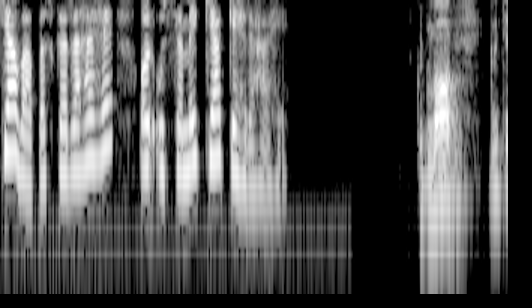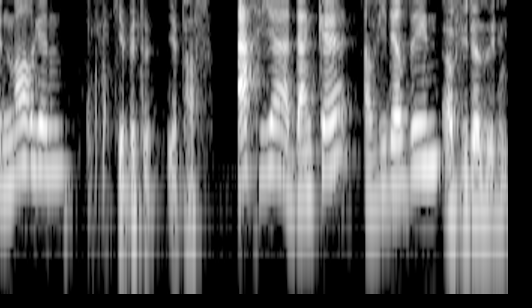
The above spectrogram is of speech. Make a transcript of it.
क्या वापस कर रहा है और उस समय क्या कह रहा है Guten Morgen. Guten Morgen. Hier bitte, Ihr Pass. Ach ja, danke. Auf Wiedersehen. Auf Wiedersehen.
